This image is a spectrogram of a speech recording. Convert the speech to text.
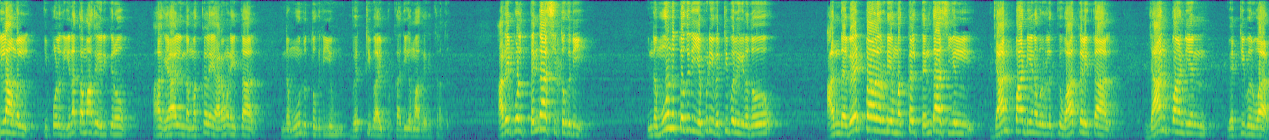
இல்லாமல் இப்பொழுது இணக்கமாக இருக்கிறோம். ஆகையால் இந்த மக்களை அரவணைத்தால் இந்த மூன்று தொகுதியும் வெற்றி வாய்ப்புக்கு அதிகமாக இருக்கிறது. அதேபோல் தென்காசி தொகுதி இந்த மூணு தொகுதி எப்படி வெற்றி பெறுகிறதோ அந்த வேட்பாளருடைய மக்கள் தென்காசியில் ஜான் பாண்டியன் அவர்களுக்கு வாக்களித்தால் ஜான் பாண்டியன் வெற்றி பெறுவார்.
